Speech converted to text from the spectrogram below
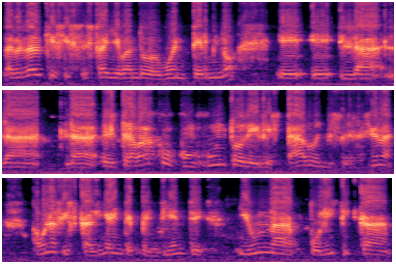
La verdad es que sí se está llevando a buen término. Eh, eh, el trabajo conjunto del Estado en asociación a, a una fiscalía independiente y una política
